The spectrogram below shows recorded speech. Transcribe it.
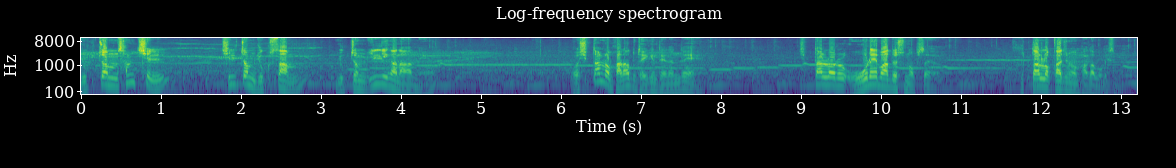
6.37, 7.63, 6.12가 나왔네요. 어, 10달러 받아도 되긴 되는데 10달러를 오래 받을 순 없어요. 9달러까지만 받아보겠습니다.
